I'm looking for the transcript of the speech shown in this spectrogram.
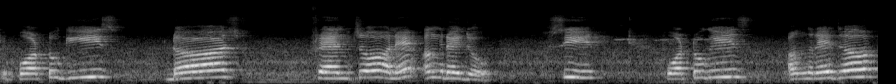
કે પોર્ટુગીઝ, ડચ, ફ્રેન્ચો અને અંગ્રેજો. સી પોર્ટુગીઝ, અંગ્રેજો,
